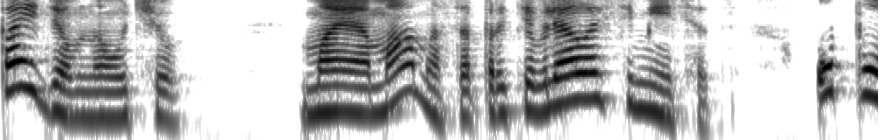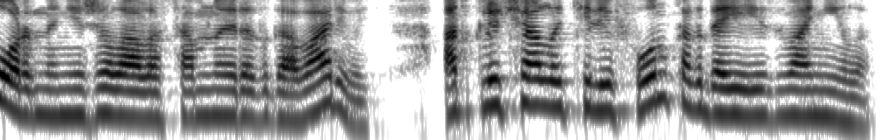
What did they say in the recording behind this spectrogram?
Пойдем научу. Моя мама сопротивлялась месяц. Упорно не желала со мной разговаривать, отключала телефон, когда я ей звонила.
